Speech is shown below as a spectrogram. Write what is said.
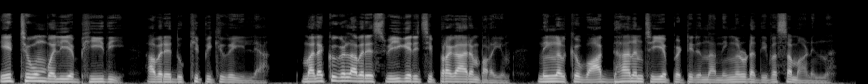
ഏറ്റവും വലിയ ഭീതി അവരെ ദുഃഖിപ്പിക്കുകയില്ല. മലക്കുകൾ അവരെ സ്വീകരിച്ച് ഇപ്രകാരം പറയും നിങ്ങൾക്ക് വാഗ്ദാനം ചെയ്യപ്പെട്ടിരുന്ന നിങ്ങളുടെ ദിവസമാണിന്ന്.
